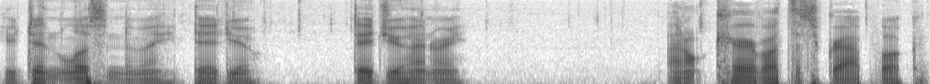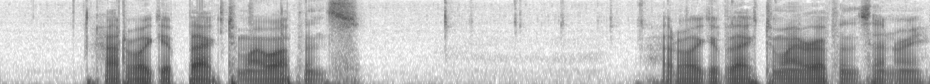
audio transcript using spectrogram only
You didn't listen to me, did you? Did you, Henry? I don't care about the scrapbook. How do I get back to my weapons? How do I get back to my weapons, Henry?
